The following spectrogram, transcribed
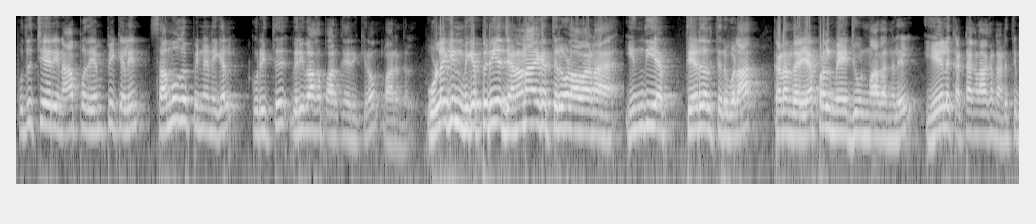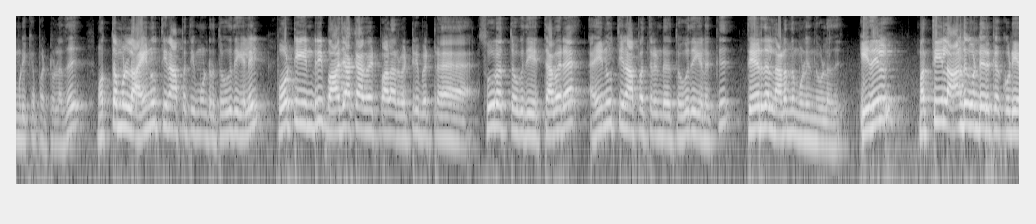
புதுச்சேரி நாற்பது எம்பிக்களின் சமூக பின்னணிகள் குறித்து விரிவாக பார்க்க இருக்கிறோம். வாருங்கள். உலகின் மிகப்பெரிய ஜனநாயக திருவிழாவான இந்திய தேர்தல் திருவிழா கடந்த ஏப்ரல் மே ஜூன் மாதங்களில் ஏழு கட்டங்களாக நடத்தி முடிக்கப்பட்டுள்ளது. மொத்தமுள்ள ஐநூத்தி நாற்பத்தி மூன்று தொகுதிகளில் போட்டியின்றி பாஜக வேட்பாளர் வெற்றி பெற்ற சூரத் தொகுதியை தவிர ஐநூத்தி நாற்பத்தி ரெண்டு தொகுதிகளுக்கு தேர்தல் நடந்து முடிந்துள்ளது. இதில் மத்தியில் ஆண்டு கொண்டிருக்கக்கூடிய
